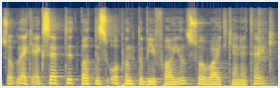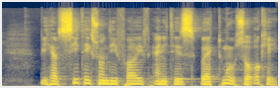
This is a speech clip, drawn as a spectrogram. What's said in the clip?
So black accepted, but this opened the b file, so white can attack we have c takes on d5 and it is black to move. So, okay.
